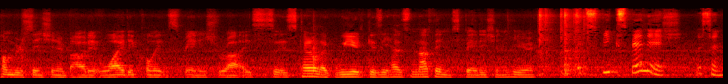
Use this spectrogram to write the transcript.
conversation about it. Why they call it Spanish rice? So it's kind of like weird because it has nothing Spanish in here. It speaks Spanish. Listen.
